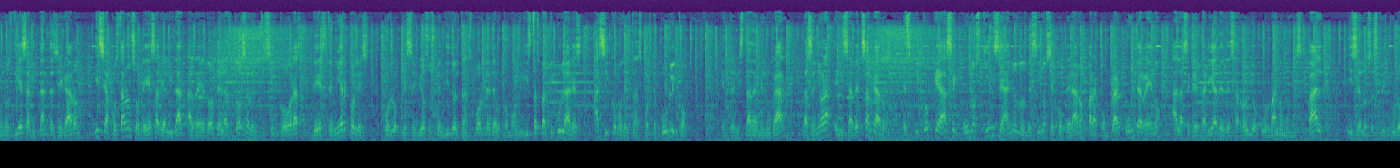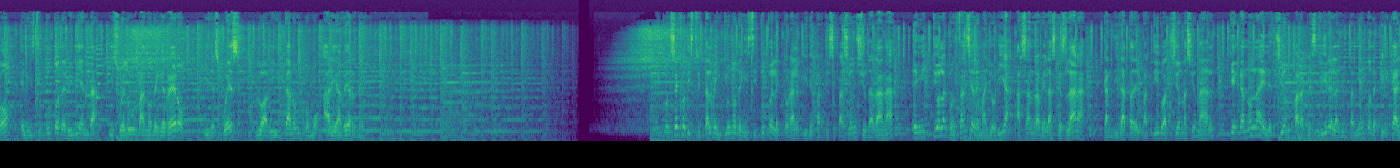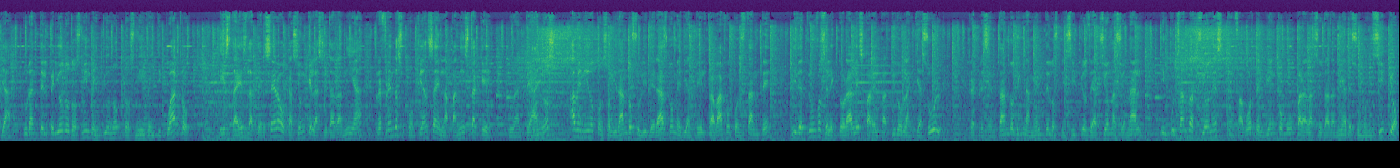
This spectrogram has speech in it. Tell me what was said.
Unos 10 habitantes llegaron y se apostaron sobre esa vialidad alrededor de las 12.25 horas de este miércoles, por lo que se vio suspendido el transporte de automovilistas particulares, así como del transporte público. Entrevistada en el lugar, la señora Elizabeth Salgado explicó que hace unos 15 años los vecinos se cooperaron para comprar un terreno a la Secretaría de Desarrollo Urbano Municipal y se los escrituró el Instituto de Vivienda y Suelo Urbano de Guerrero y después lo habilitaron como área verde. Consejo Distrital 21 del Instituto Electoral y de Participación Ciudadana emitió la constancia de mayoría a Sandra Velázquez Lara, candidata del Partido Acción Nacional, quien ganó la elección para presidir el Ayuntamiento de Pilcaya durante el periodo 2021-2024. Esta es la tercera ocasión que la ciudadanía refrenda su confianza en la panista que, durante años, ha venido consolidando su liderazgo mediante el trabajo constante y de triunfos electorales para el Partido Blanquiazul, representando dignamente los principios de acción nacional, impulsando acciones en favor del bien común para la ciudadanía de su municipio.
